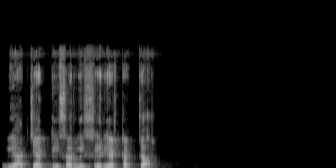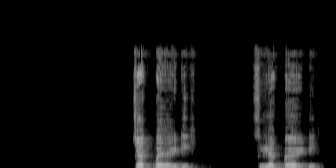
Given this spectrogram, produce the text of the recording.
we are check the service area structure. Check by id select by id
